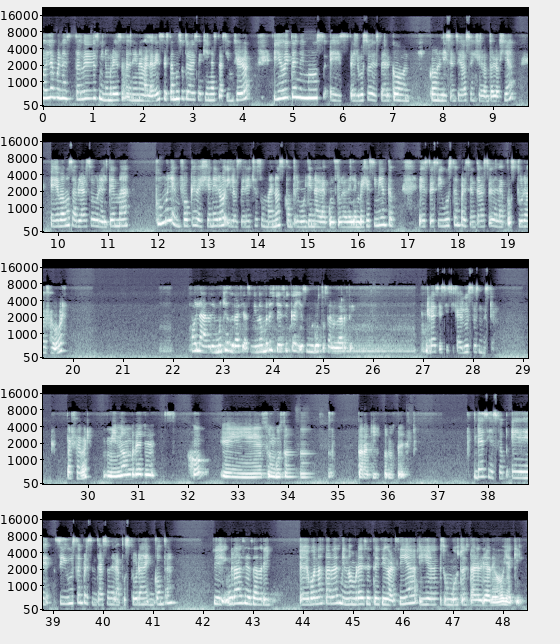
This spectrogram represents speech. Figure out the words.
Hola, buenas tardes. Mi nombre es Adriana Valadez. Estamos otra vez aquí en la estación Geron y hoy tenemos este, el gusto de estar con, con licenciados en gerontología. Eh, vamos a hablar sobre el tema cómo el enfoque de género y los derechos humanos contribuyen a la cultura del envejecimiento. Este, si gustan presentarse de la postura a favor. Hola Adri, muchas gracias. Mi nombre es Jessica y es un gusto saludarte. Gracias Jessica, el gusto es nuestro por favor. Mi nombre es Job y es un gusto estar aquí con ustedes. Gracias, Job. Eh, si gustan presentarse de la postura en contra. Sí, gracias, Adri. Eh, buenas tardes, mi nombre es Stacy García y es un gusto estar el día de hoy aquí.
